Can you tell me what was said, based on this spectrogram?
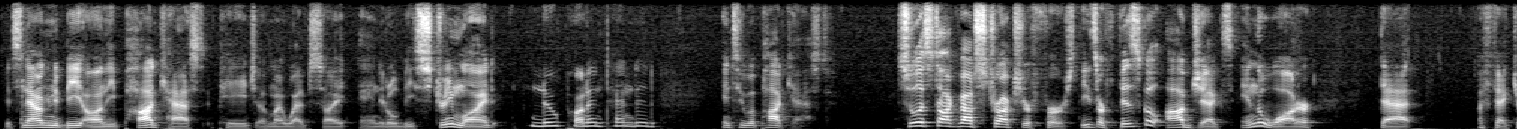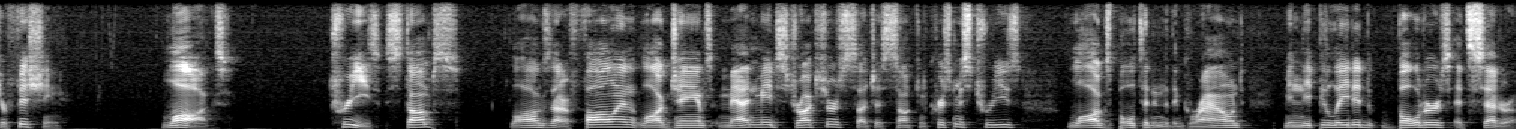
It's now going to be on the podcast page of my website, and it'll be streamlined, no pun intended, into a podcast. So let's talk about structure first. These are physical objects in the water that affect your fishing logs, trees, stumps, logs that have fallen, log jams, man made structures such as sunken Christmas trees, logs bolted into the ground, manipulated boulders, etc.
